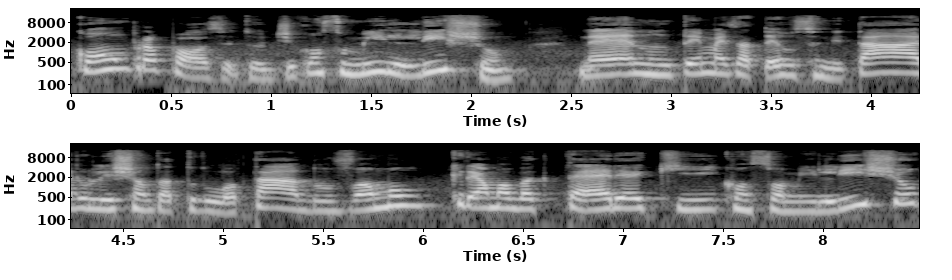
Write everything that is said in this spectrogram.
com o propósito de consumir lixo, né? Não tem mais aterro sanitário, o lixão tá tudo lotado. Vamos criar uma bactéria que consome lixo,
